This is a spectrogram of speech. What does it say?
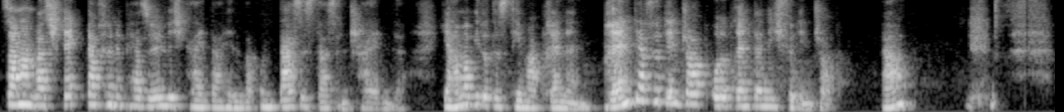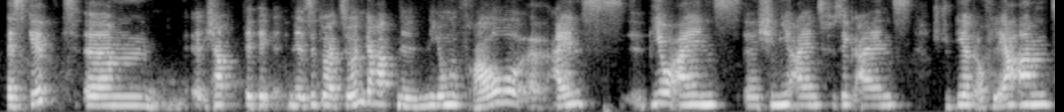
sondern was steckt da für eine Persönlichkeit dahinter. Und das ist das Entscheidende. Hier haben wir wieder das Thema Brennen. Brennt der für den Job oder brennt er nicht für den Job? Ja. Es gibt, ähm, ich habe eine Situation gehabt, eine, eine junge Frau, äh, eins, Bio 1, äh, Chemie 1, Physik 1, studiert auf Lehramt,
